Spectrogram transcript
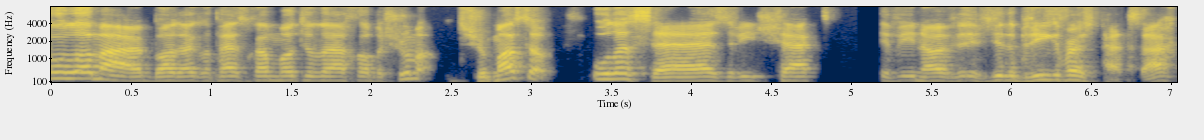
Ulamar badak lepesach motilechol b'truma. Trumaso. Ula says if he checked if you know if, if he did the b'diga for his Pesach,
